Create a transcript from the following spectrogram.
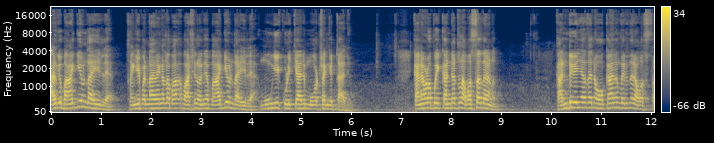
അയാൾക്ക് ഭാഗ്യം ഉണ്ടായില്ല സംഖ്യ പണ്ടാരങ്ങളുടെ ഭാ- ഭാഷയിൽ പറഞ്ഞാൽ ഭാഗ്യം ഉണ്ടായില്ല മൂങ്ങി കുളിക്കാനും മോക്ഷം കിട്ടാനും. കാരണം അവിടെ പോയി കണ്ടിട്ടുള്ള അവസ്ഥ അതാണ്. കണ്ടു കഴിഞ്ഞാൽ തന്നെ ഓക്കാനും വരുന്നൊരവസ്ഥ.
